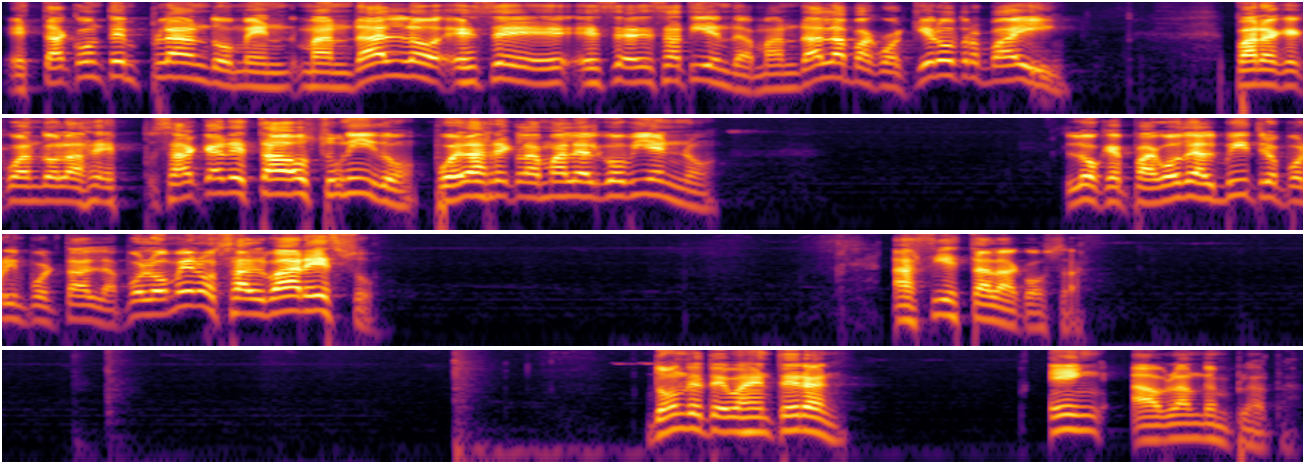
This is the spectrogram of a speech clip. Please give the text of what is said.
está contemplando mandarlo, ese, ese- esa tienda, mandarla para cualquier otro país, para que cuando la saque de Estados Unidos pueda reclamarle al gobierno lo que pagó de arbitrio por importarla. Por lo menos salvar eso. Así está la cosa. ¿Dónde te vas a enterar? En Hablando en Plata.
